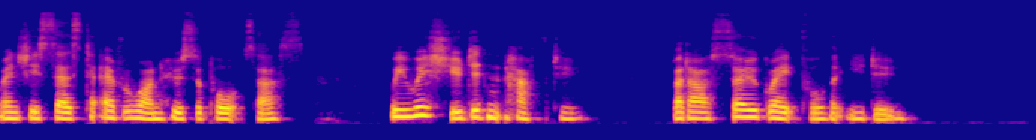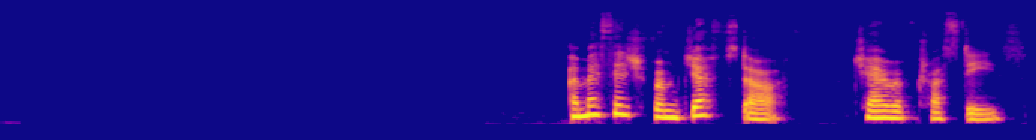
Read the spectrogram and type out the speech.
when she says to everyone who supports us, We wish you didn't have to, but are so grateful that you do. A message from Jeff Staff, Chair of Trustees.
